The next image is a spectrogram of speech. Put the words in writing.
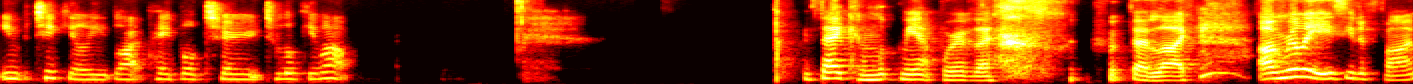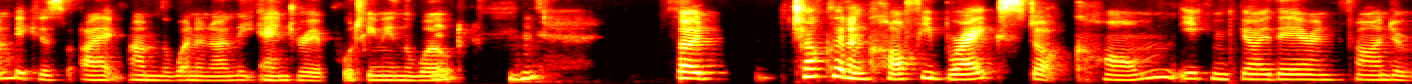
in particular you'd like people to, to look you up? They can look me up wherever they, they like. I'm really easy to find because I, am the one and only Andrea Putting in the world. Mm-hmm. So chocolate and coffee breaks.com you can go there and find a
